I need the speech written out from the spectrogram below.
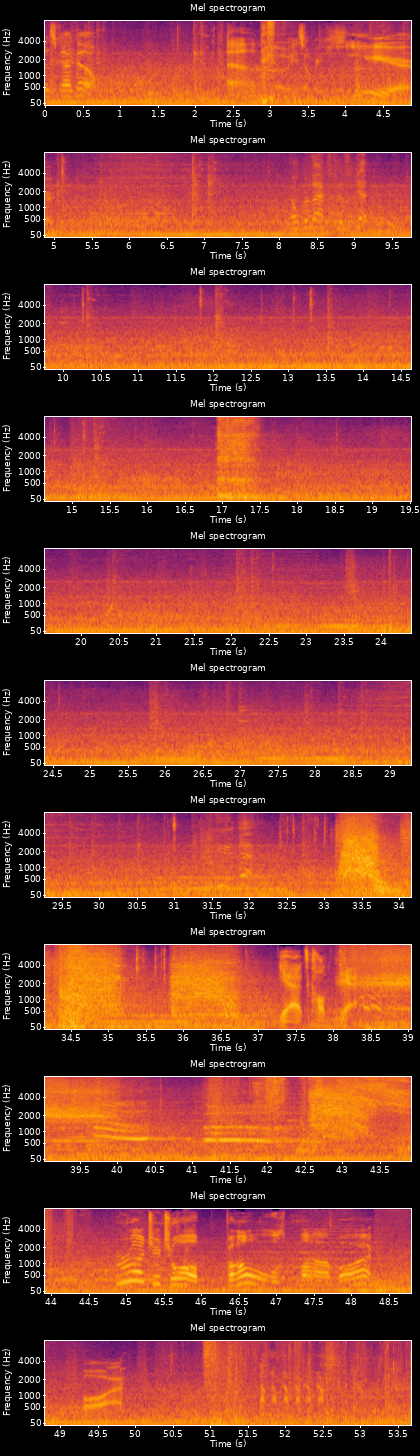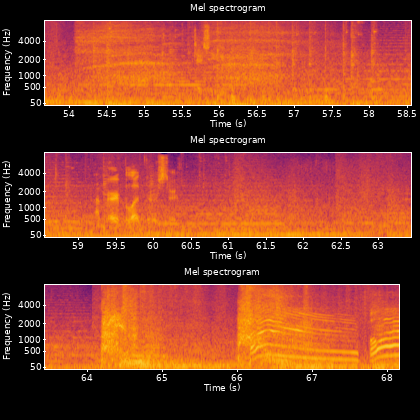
this guy go? Oh, he's over here. Don't relax just yet. Yeah, it's called death. Right at your bowls, my boy. Boy. Nom nom nom nom nom nom. Tasty. I'm very bloodthirsty. Boy!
